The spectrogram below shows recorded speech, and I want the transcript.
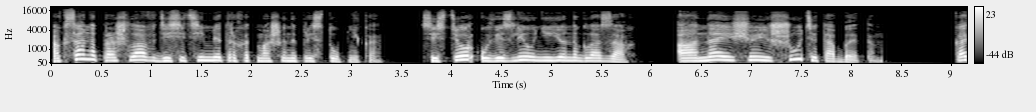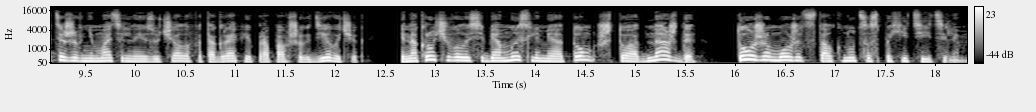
Оксана прошла в десяти метрах от машины преступника. Сестер увезли у нее на глазах, а она еще и шутит об этом. Катя же внимательно изучала фотографии пропавших девочек и накручивала себя мыслями о том, что однажды тоже может столкнуться с похитителем.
